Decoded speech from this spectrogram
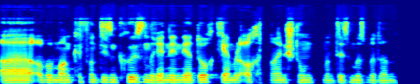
Äh, aber manche von diesen Kursen rennen ja doch gleich mal acht, neun Stunden und das muss man dann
